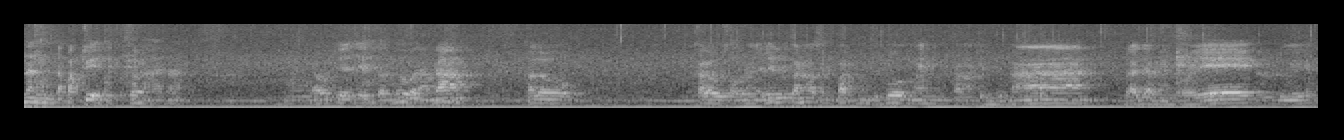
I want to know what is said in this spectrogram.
Nan dapat duit itu kan nah. Kalau dia cerita tu kadang kalau kalau usaha lain itu kan sempat mencoba main tangan timbunan, belajar main proyek kalau dulu ya kan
